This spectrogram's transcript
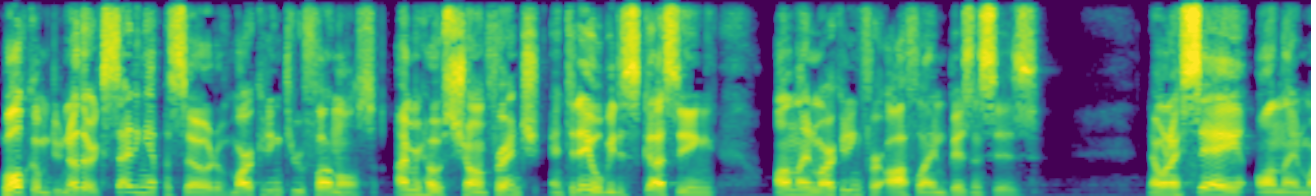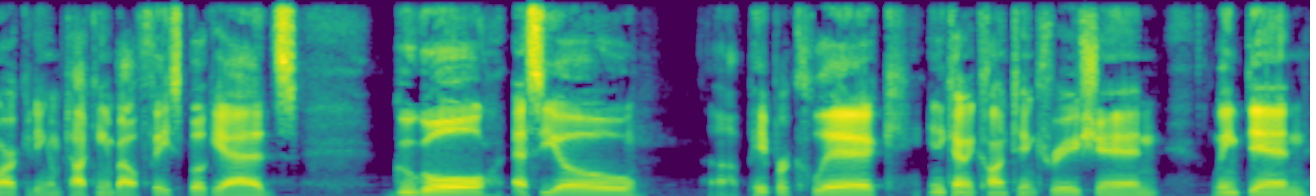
Welcome to another exciting episode of Marketing Through Funnels. I'm your host, Sean French, and today we'll be discussing online marketing for offline businesses. Now, when I say online marketing, I'm talking about Facebook ads, Google, SEO, uh, pay per click, any kind of content creation, LinkedIn,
